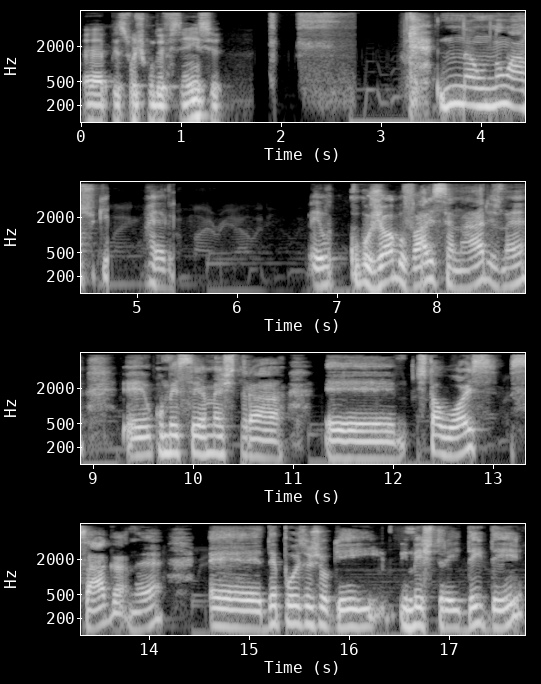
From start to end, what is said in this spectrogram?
é, pessoas com deficiência? Não, não acho que é regra. Eu jogo vários cenários, né? É, eu comecei a mestrar é, Star Wars Saga, né? É, depois eu joguei e mestrei D&D.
